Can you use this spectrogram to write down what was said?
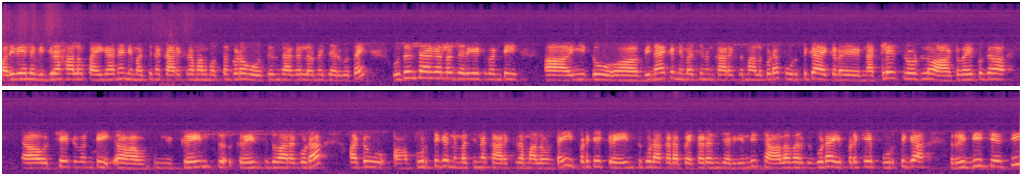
పదివేల విగ్రహాలు పైగానే నిమజ్జన కార్యక్రమాలు మొత్తం కూడా హుసేన్ సాగర్లోనే జరుగుతాయి. హుసేన్ సాగర్లో జరిగేటువంటి ఇటు వినాయక నిమజ్జనం కార్యక్రమాలు కూడా పూర్తిగా ఇక్కడ నక్లెస్ రోడ్లో అటువైపుగా వచ్చేటువంటి క్రెయిన్స్ క్రెయిన్స్ ద్వారా కూడా అటు పూర్తిగా నిమజ్జన కార్యక్రమాలు ఉంటాయి. ఇప్పటికే క్రెయిన్స్ కూడా అక్కడ పెట్టడం జరిగింది. చాలా వరకు కూడా ఇప్పటికే పూర్తిగా రివ్యూ చేసి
